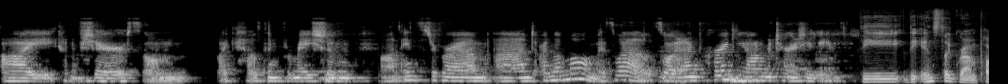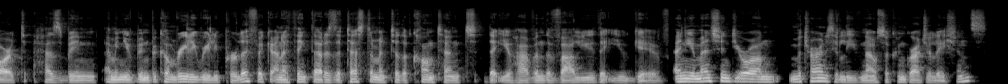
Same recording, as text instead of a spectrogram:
I kind of share some like health information on Instagram and I'm a mom as well. So I'm currently on maternity leave. The the Instagram part has been I mean you've been become really really prolific and I think that is a testament to the content that you have and the value that you give. And you mentioned you're on maternity leave now so congratulations.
